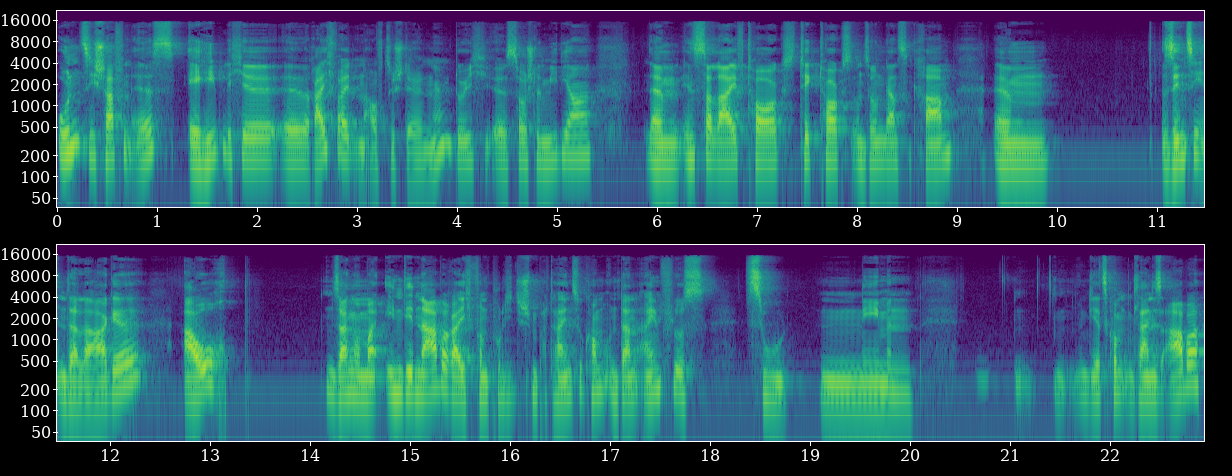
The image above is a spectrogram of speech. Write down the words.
und sie schaffen es, erhebliche äh, Reichweiten aufzustellen ne? durch äh, Social Media, ähm, Insta-Live-Talks, TikToks und so einen ganzen Kram, ähm, sind sie in der Lage, auch, sagen wir mal, in den Nahbereich von politischen Parteien zu kommen und dann Einfluss zu nehmen. Und jetzt kommt ein kleines Aber.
